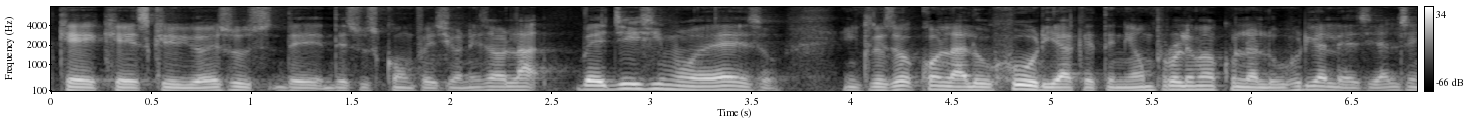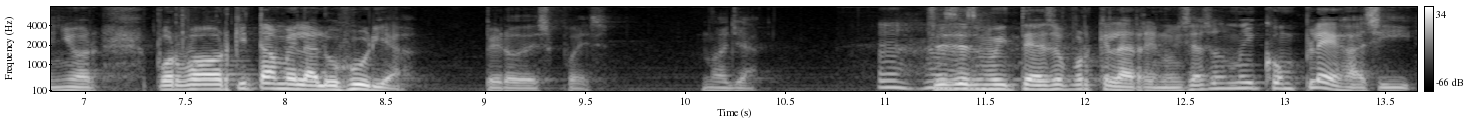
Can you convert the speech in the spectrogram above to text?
que, que escribió de sus, de, de, sus confesiones habla bellísimo de eso. Incluso con la lujuria, que tenía un problema con la lujuria, le decía al Señor, por favor quítame la lujuria, pero después. no ya. Entonces es muy teso porque las renuncias son muy complejas y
